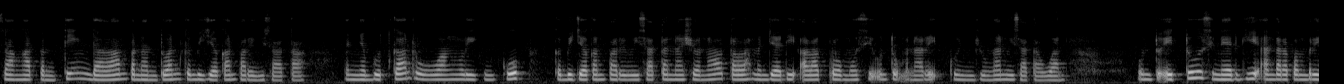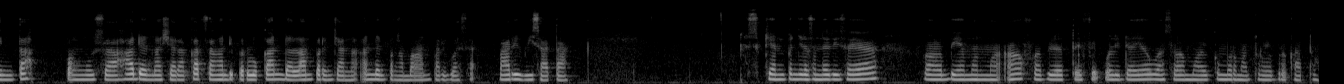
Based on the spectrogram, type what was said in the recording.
sangat penting dalam penentuan kebijakan pariwisata. Menyebutkan ruang lingkup kebijakan pariwisata nasional telah menjadi alat promosi untuk menarik kunjungan wisatawan. Untuk itu, sinergi antara pemerintah, pengusaha, dan masyarakat sangat diperlukan dalam perencanaan dan pengembangan pariwisata. Sekian penjelasan dari saya. Kurang lebih mohon maaf. Wabillahi taufiq walhidayah. Wassalamualaikum warahmatullahi wabarakatuh.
